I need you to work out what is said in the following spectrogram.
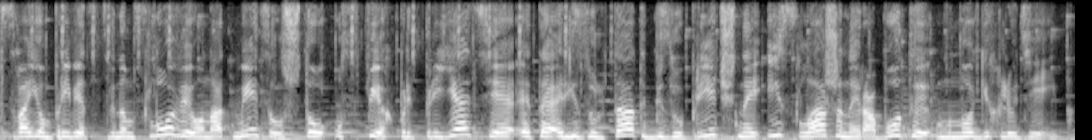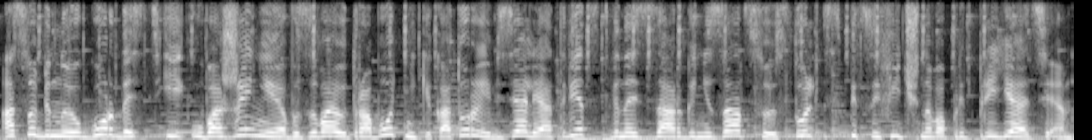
В своем приветственном слове он отметил, что успех предприятия – это результат безупречной и слаженной работы многих людей. Особенную гордость и уважение вызывают работники, которые взяли ответственность за организацию столь специфичного предприятия,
